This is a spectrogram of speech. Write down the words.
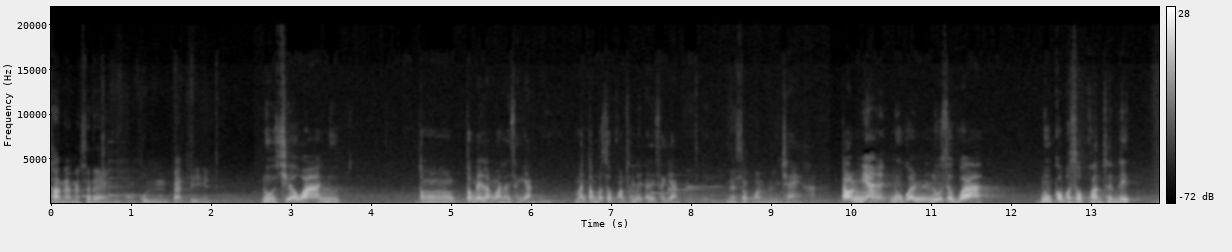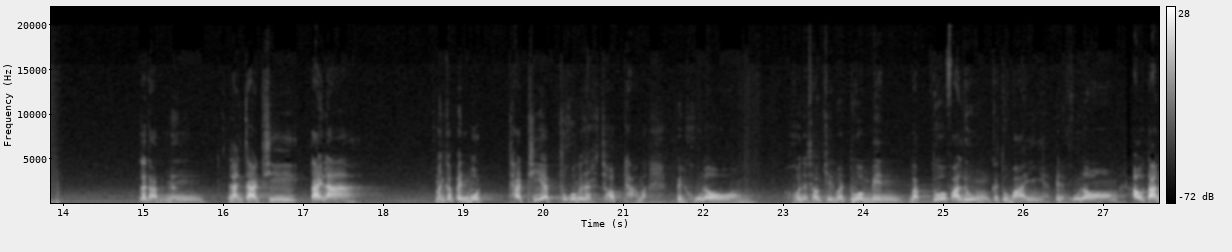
ฐานะนักแสดงของคุณ 8 ปีหนูเชื่อว่าหนูต้องต้องได้รางวัลอะไรสักอย่างหนึ่งมันต้องประสบความสำเร็จอะไรสักอย่างหนึ่งเลยในสักวันหนึ่งใช่ค่ะ ตอนเนี้ยหนูก็รู้สึกว่า หนูก็ประสบความสำเร็จ ระดับหนึ่งหลังจากที่ใต้ล่า มันก็เป็นบทถ้าเทียบทุกคนก็จะชอบถามว่าเป็นคู่รอง คนจะชอบคิดว่าตัวเบนแบบตัวฟ้ารุ่งกับตัวใบเงี้ยเป็นคู่รอง เอาตาม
